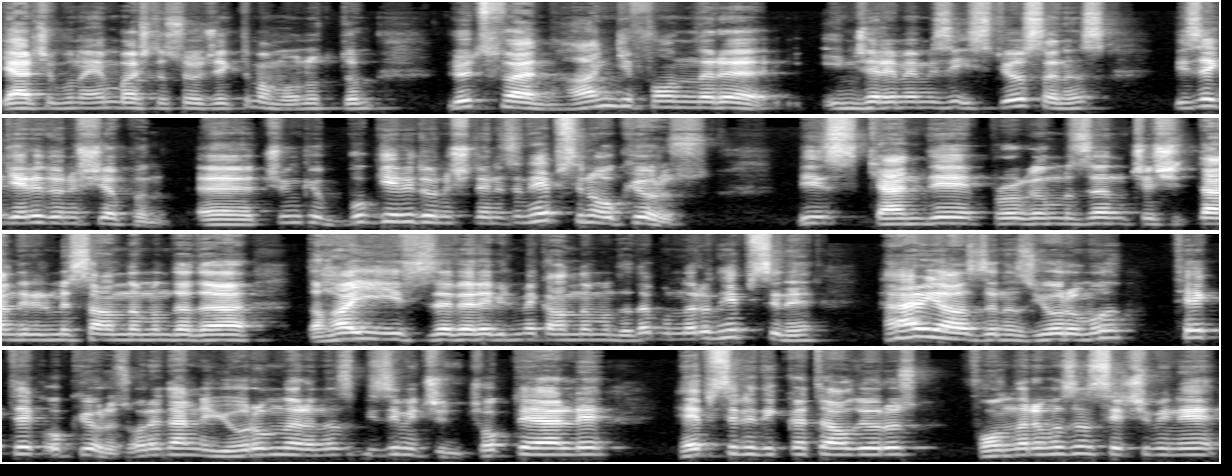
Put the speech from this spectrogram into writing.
Gerçi bunu en başta söyleyecektim ama unuttum. Lütfen hangi fonları incelememizi istiyorsanız bize geri dönüş yapın. Ee, çünkü bu geri dönüşlerinizin hepsini okuyoruz. Biz kendi programımızın çeşitlendirilmesi anlamında da daha iyi size verebilmek anlamında da bunların hepsini her yazdığınız yorumu tek tek okuyoruz. O nedenle yorumlarınız bizim için çok değerli. Hepsini dikkate alıyoruz. Fonlarımızın seçimini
